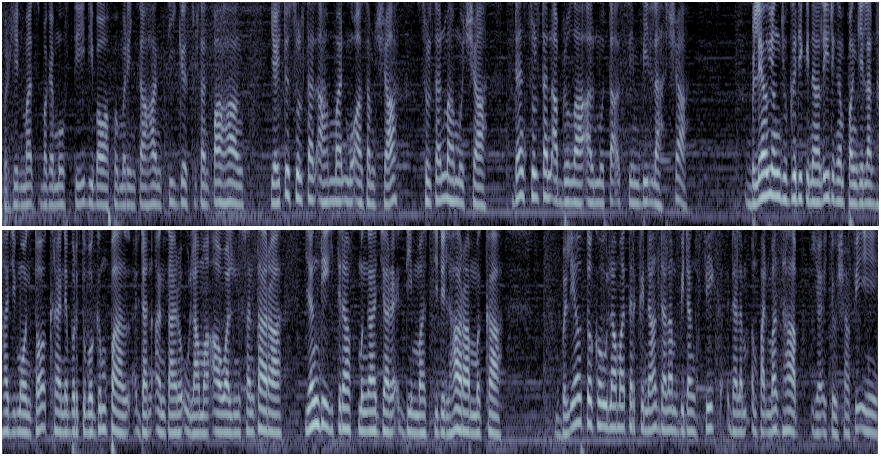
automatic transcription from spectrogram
Berkhidmat sebagai mufti di bawah pemerintahan tiga Sultan Pahang iaitu Sultan Ahmad Muazzam Shah, Sultan Mahmud Shah dan Sultan Abdullah Al-Mutaqsim Billah Shah. Beliau yang juga dikenali dengan panggilan Haji Montok kerana bertubuh gempal dan antara ulama awal Nusantara yang diiktiraf mengajar di Masjidil Haram Mekah. Beliau tokoh ulama terkenal dalam bidang fiqh dalam empat mazhab iaitu Syafi'i,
